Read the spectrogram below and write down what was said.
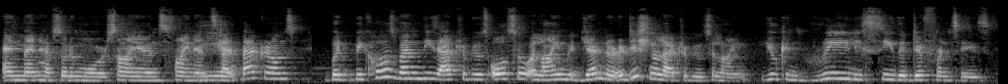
and men have sort of more science, finance Yeah. type backgrounds. But because when these attributes also align with gender, additional attributes align, you can really see the differences.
